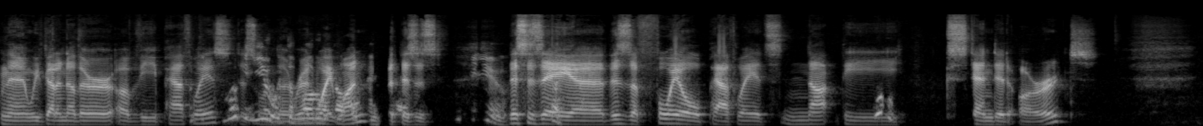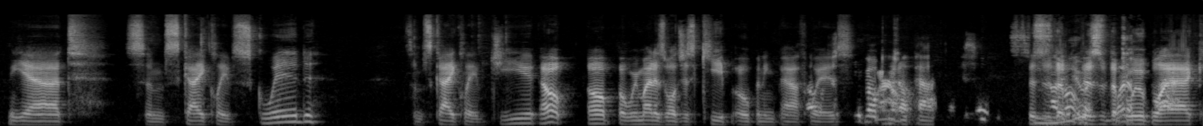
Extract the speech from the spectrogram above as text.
And then we've got another of the pathways. Look at this you one, the the red white one. But this is this is a uh, this is a foil pathway. It's not the extended art. We got some skyclave squid, some skyclave G. Oh, oh, but we might as well just keep opening pathways. Keep opening Wow. pathways. This is the this is the blue black.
